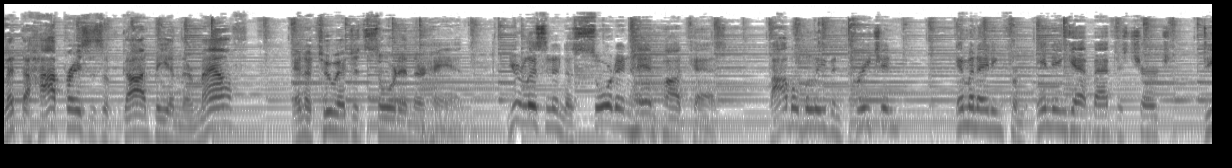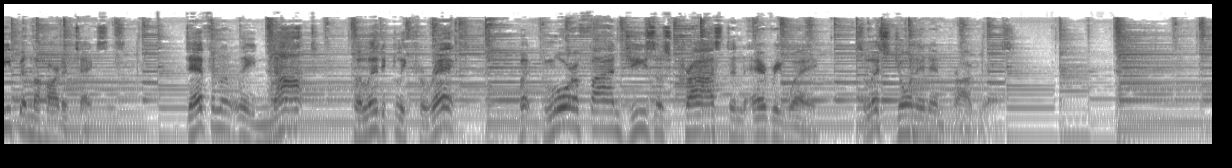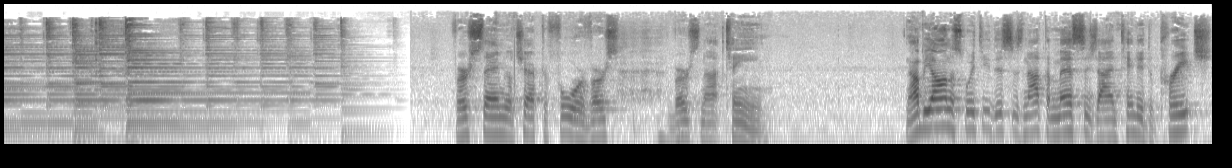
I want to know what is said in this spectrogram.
Let the high praises of God be in their mouth and a two edged sword in their hand. You're listening to Sword in Hand Podcast, Bible believing preaching emanating from Indian Gap Baptist Church deep in the heart of Texas. Definitely not politically correct, but glorifying Jesus Christ in every way. So let's join in in progress. 1 Samuel chapter 4, verse, verse 19. Now, I'll be honest with you, this is not the message I intended to preach.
